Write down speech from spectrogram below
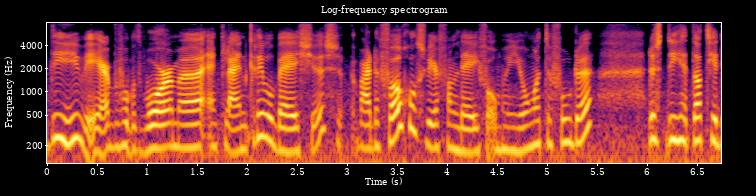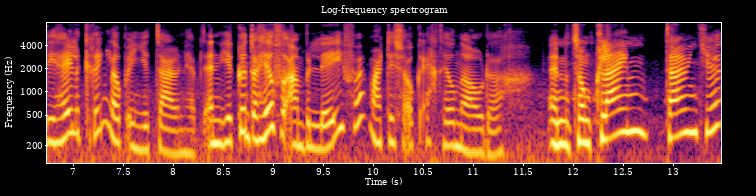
die weer bijvoorbeeld wormen en kleine kriebelbeestjes, waar de vogels weer van leven om hun jongen te voeden. Dus die, dat je die hele kringloop in je tuin hebt. En je kunt er heel veel aan beleven, maar het is ook echt heel nodig. En zo'n klein tuintje,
